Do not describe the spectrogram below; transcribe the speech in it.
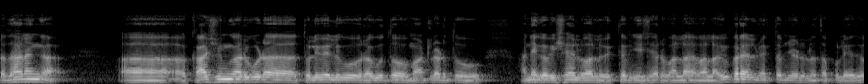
ప్రధానంగా కాశీం గారు కూడా తొలి వెలుగు రఘుతో మాట్లాడుతూ అనేక విషయాలు వాళ్ళు వ్యక్తం చేశారు. వాళ్ళ వాళ్ళ అభిప్రాయాలు వ్యక్తం చేయడంలో తప్పు లేదు.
